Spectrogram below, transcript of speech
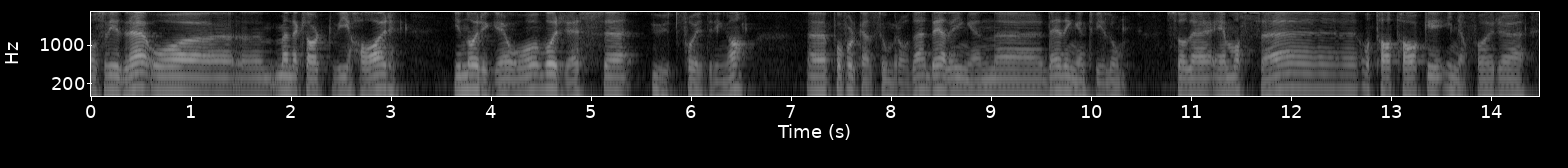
osv. Men det er klart, vi har i Norge òg våre utfordringer på folkehelseområdet. Det er det ingen, det er det ingen tvil om. Så det er masse å ta tak i innenfor, eh,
